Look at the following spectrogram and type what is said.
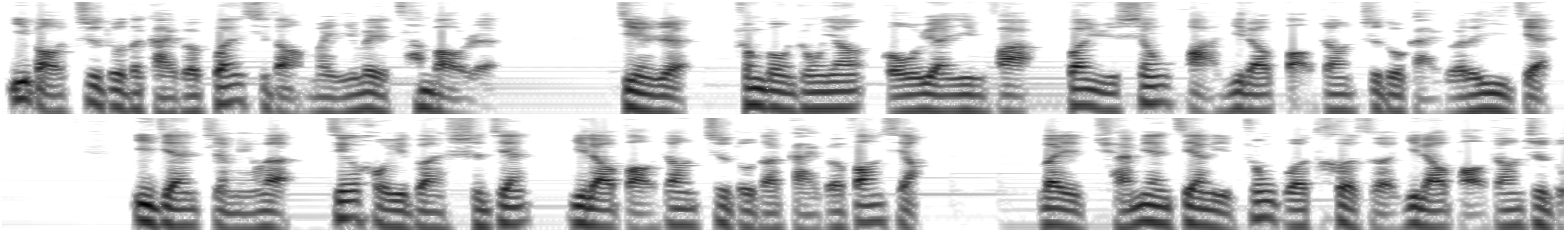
医保制度的改革关系到每一位参保人。近日，中共中央、国务院印发《关于深化医疗保障制度改革的意见》。意见指明了今后一段时间医疗保障制度的改革方向，为全面建立中国特色医疗保障制度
